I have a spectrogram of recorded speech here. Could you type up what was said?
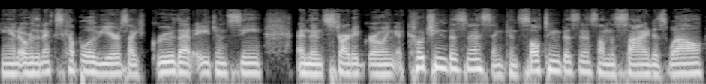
And over the next couple of years, I grew that agency and then started growing a coaching business and consulting business on the side as well.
